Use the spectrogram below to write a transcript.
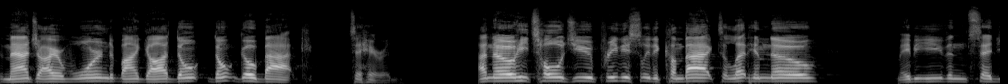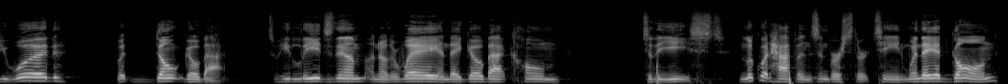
the Magi are warned by God don't, don't go back to Herod. I know he told you previously to come back to let him know. Maybe you even said you would, but don't go back. So he leads them another way, and they go back home to the east. And look what happens in verse 13. When they had gone,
